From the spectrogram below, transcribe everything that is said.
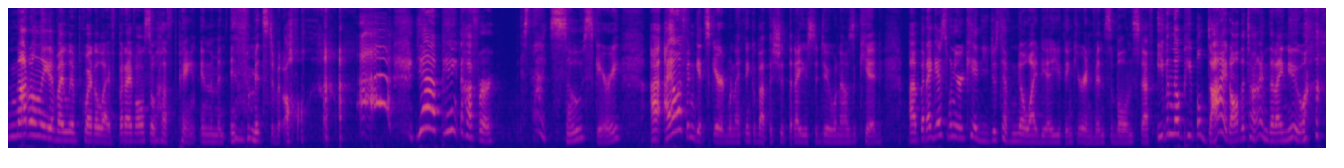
not only have I lived quite a life, but I've also huffed paint in the in the midst of it all. yeah, paint huffer. Isn't that so scary? I often get scared when I think about the shit that I used to do when I was a kid. Uh, but I guess when you're a kid, you just have no idea. You think you're invincible and stuff. Even though people died all the time that I knew,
